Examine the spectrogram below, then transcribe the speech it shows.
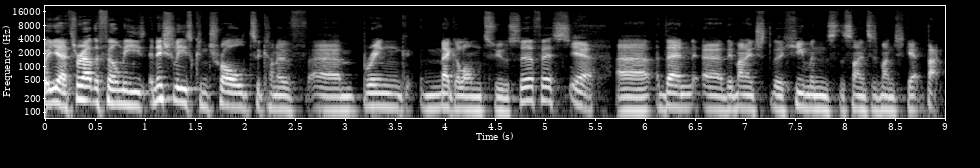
But yeah, throughout the film, he's initially he's controlled to kind of um, bring Megalon to the surface. Yeah. Uh, and then uh, they managed the humans, the scientists managed to get back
